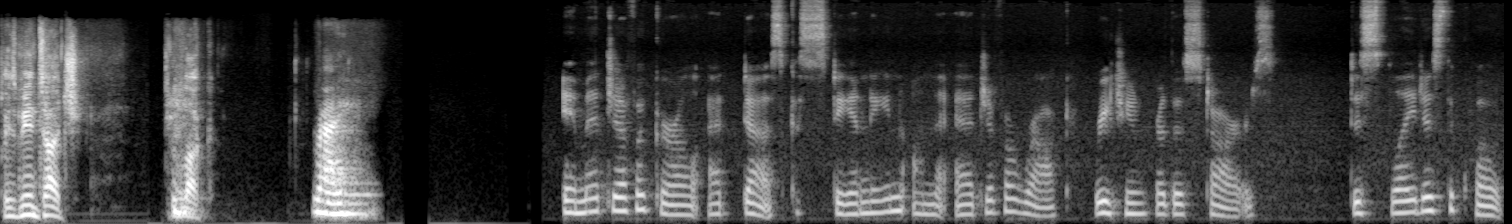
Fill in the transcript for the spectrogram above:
Please be in touch. Good luck. Bye. Image of a girl at dusk standing on the edge of a rock reaching for the stars. Displayed is the quote,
